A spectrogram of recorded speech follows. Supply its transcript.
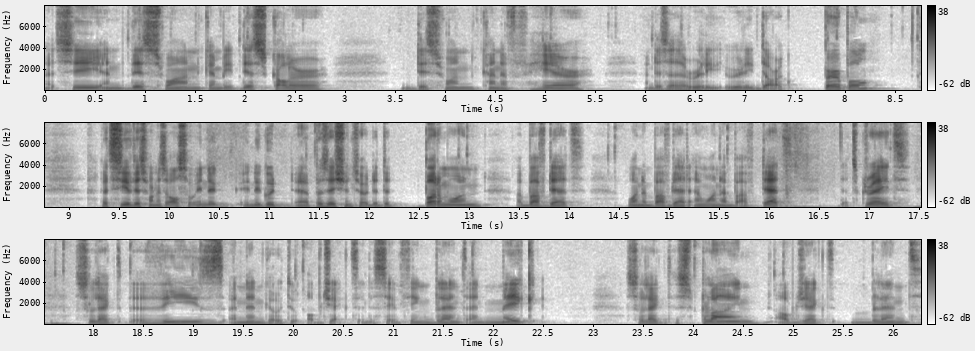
let's see and this one can be this color this one kind of here, and this is a really, really dark purple. Let's see if this one is also in the in a good uh, position. So that the bottom one above that, one above that, and one above that. That's great. Select these and then go to object and the same thing, blend and make. Select the spline, object, blend,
